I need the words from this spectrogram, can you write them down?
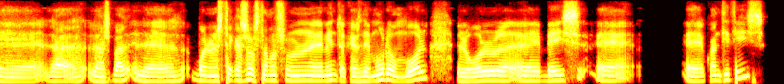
Eh, bueno, en este caso estamos con un elemento que es de muro, un wall, el wall eh, base eh, quantities,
